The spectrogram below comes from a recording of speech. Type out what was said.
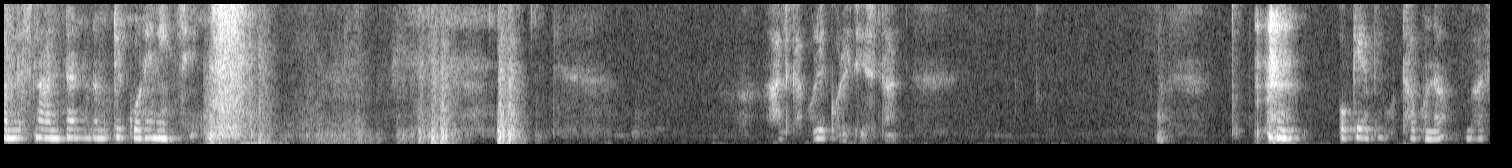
আমরা স্নান টান মোটামুটি করে নিয়েছি হালকা করে করেছি স্নান। ওকে আমি উঠাবো না, বাস।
